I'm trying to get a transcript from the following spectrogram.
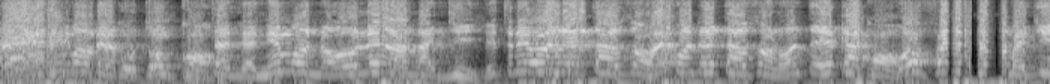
bẹ́ẹ̀ nímọ̀ bẹ́ẹ̀ kò tó nǹkan tẹ̀lẹ̀ nímọ̀ náà ó alajì ní three hundred thousand five hundred thousand rántí éka kan ó fẹ́ lọ́pẹ̀jì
